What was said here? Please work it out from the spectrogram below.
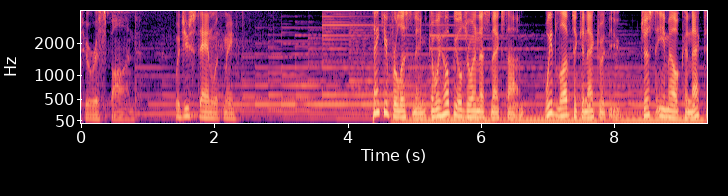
to respond. Would you stand with me? Thank you for listening, and we hope you'll join us next time. We'd love to connect with you. Just email connect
